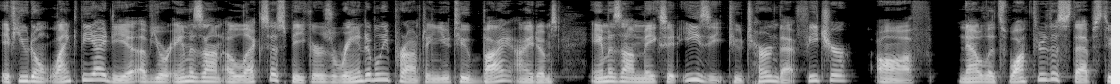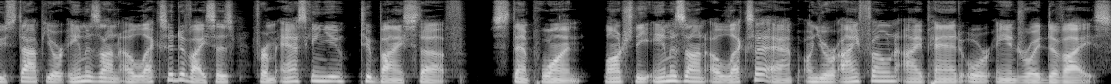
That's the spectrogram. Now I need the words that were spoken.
if you don't like the idea of your Amazon Alexa speakers randomly prompting you to buy items, Amazon makes it easy to turn that feature off. Now let's walk through the steps to stop your Amazon Alexa devices from asking you to buy stuff. Step 1. Launch the Amazon Alexa app on your iPhone, iPad, or Android device.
